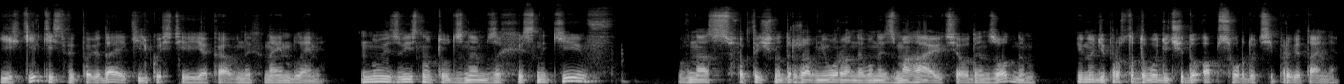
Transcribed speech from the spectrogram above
Їх кількість відповідає кількості, яка в них на емблемі. Ну і звісно, тут з Днем захисників. В нас фактично державні органи вони змагаються один з одним, іноді просто доводячи до абсурду ці привітання.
